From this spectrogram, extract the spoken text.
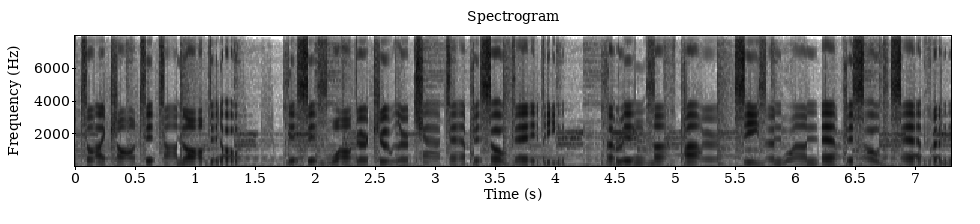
to I Caught It on Audio. This is Water Cooler Chat episode 18, The Rings of Power, Season 1, Episode 7.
